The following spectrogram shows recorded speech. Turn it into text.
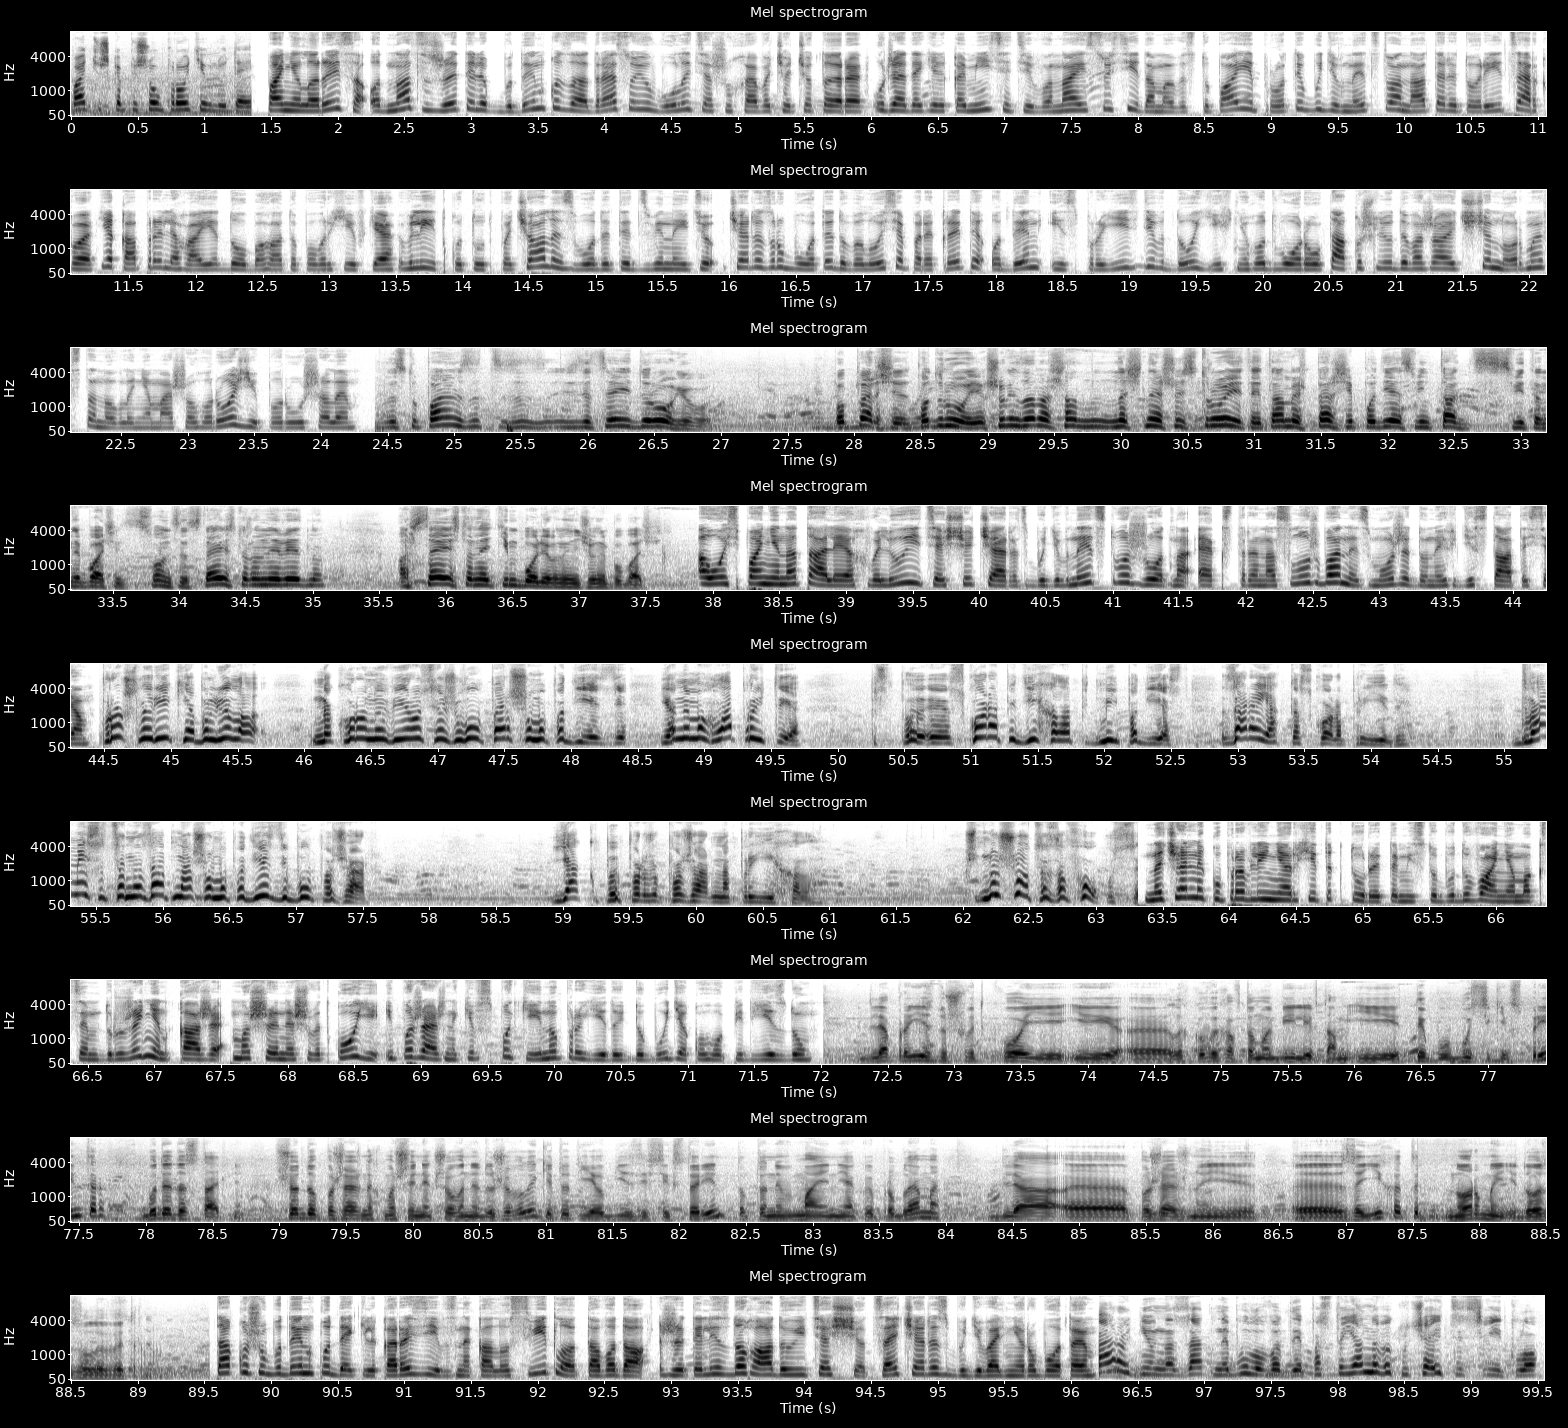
батюшка пішов проти людей. Пані Лариса – одна з жительок будинку за адресою вулиця Шухевича, 4. Уже декілька місяців вона із сусідами виступає проти будівництва на території церкви, яка прилягає до багатоповерхівки. Влітку тут почали зводити дзвіницю. Через роботи довелося перекрити один із проїздів до їхнього двору. Також люди вважають, що норми встановлення меж огорожі порушили. Виступаємо за цієї дороги. По-перше, по-друге, якщо він зараз там почне щось строїти, там ж перший під'їзд він так світа не бачить. Сонце з тієї сторони видно, а з цієї сторони тим більше вони нічого не побачать. А ось пані Наталія хвилюється, що через будівництво жодна екстрена служба не зможе до них дістатися. Прошлий рік я боліла на коронавірус, я живу в першому під'їзді. Я не могла пройти. Е, Скоро під'їхала під мій під'їзд. Зараз як та скоро приїде? Два місяці назад в нашому під'їзді був пожар. Як би пожарна приїхала? Ну що це за фокуси? Начальник управління архітектури та містобудування Максим Дружинін каже, машини швидкої і пожежників спокійно проїдуть до будь-якого під'їзду. Для проїзду швидкої і е, легкових автомобілів там і типу бусиків спринтер буде достатньо. Щодо пожежних машин, якщо вони дуже великі, тут є об'їзд зі всіх сторін, тобто немає ніякої проблеми для е, пожежної е, заїхати. Норми і дозволи витримані. Також у будинку декілька разів зникало світло та вода. Жителі здогадуються, що це через будівельні роботи. Пару днів назад не було води, постійно виключається світло.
